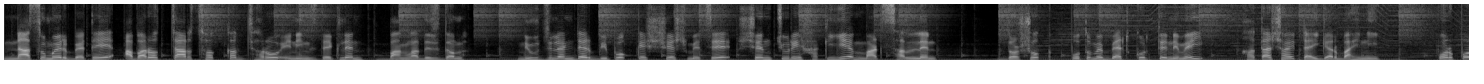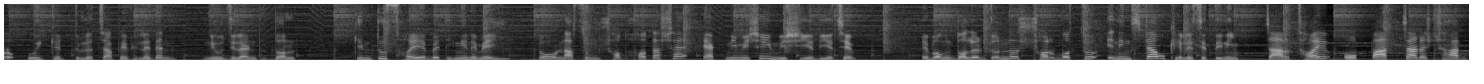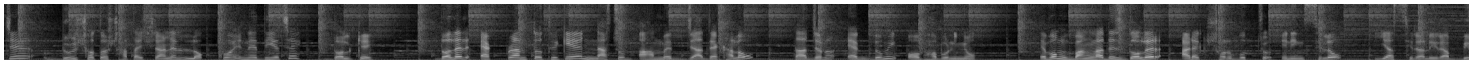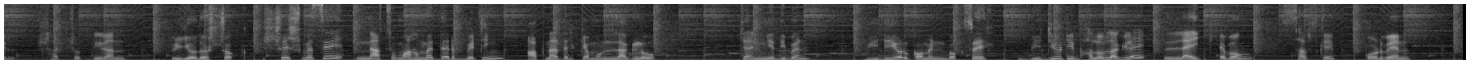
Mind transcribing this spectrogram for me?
নাসুমের ব্যাটে আবারও চার ছক্কা ঝড়ো ইনিংস দেখলেন বাংলাদেশ দল। নিউজিল্যান্ডের বিপক্ষে শেষ ম্যাচে সেঞ্চুরি হাঁকিয়ে মাঠ ছাড়লেন। দর্শক, প্রথমে ব্যাট করতে নেমেই হতাশ হয় টাইগার বাহিনী। পরপর উইকেট তুলে চাপে ফেলে দেন নিউজিল্যান্ড দল। কিন্তু ছয়ে ব্যাটিংয়ে নেমেই তো নাসুম সব হতাশা এক নিমিষেই মিশিয়ে দিয়েছে। এবং দলের জন্য সর্বোচ্চ ইনিংসটাও খেলেছে তিনি। চার ছয় ও পাঁচ চারের সাহায্যে দুই শত সাতাইশ রানের লক্ষ্য এনে দিয়েছে দলকে। দলের এক প্রান্ত থেকে নাসুম আহমেদ যা দেখাল, তা যেন একদমই অভাবনীয়। এবং বাংলাদেশ দলের আরেক সর্বোচ্চ ইনিংস ছিল ইয়াসির আলী রাব্বির সাতষট্টি রান। প্রিয় দর্শক, শেষ ম্যাচে নাসুম আহমেদের ব্যাটিং আপনাদের কেমন লাগল? জানিয়ে দিবেন ভিডিওর কমেন্ট বক্সে। ভিডিওটি ভালো লাগলে লাইক এবং সাবস্ক্রাইব করবেন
